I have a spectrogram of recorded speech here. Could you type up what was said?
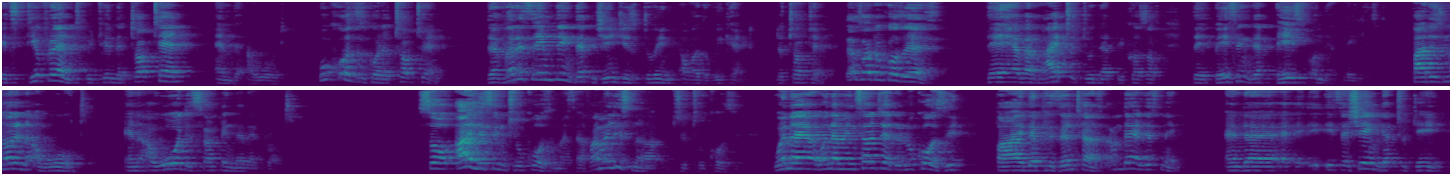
It's different between the top 10 and the award. Ukhozi has got a top 10. The very same thing that Gingy is doing over the weekend, the top 10. That's what Ukhozi has. They have a right to do that because of they're basing that based on their playlist. But it's not an award. An award is something that I brought. So I listen to Ukhozi myself. I'm a listener to, to Ukhozi. When, I, when I'm insulted in Ukhozi by the presenters, I'm there listening. And uh, it's a shame that today,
